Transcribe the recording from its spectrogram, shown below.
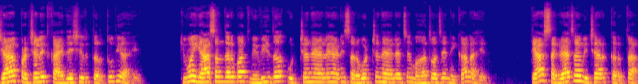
ज्या प्रचलित कायदेशीर तरतुदी आहेत किंवा या संदर्भात विविध उच्च न्यायालय आणि सर्वोच्च न्यायालयाचे महत्त्वाचे निकाल आहेत त्या सगळ्याचा विचार करता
